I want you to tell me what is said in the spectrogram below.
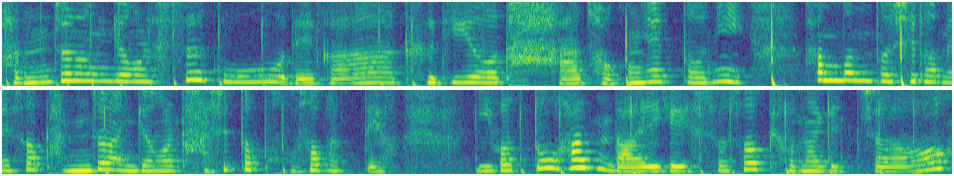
반전 안경을 쓰고 내가 드디어 다 적응했더니 한 번 더 실험해서 반전 안경을 다시 또 벗어봤대요. 이것 또한 나에게 있어서 변하겠죠.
